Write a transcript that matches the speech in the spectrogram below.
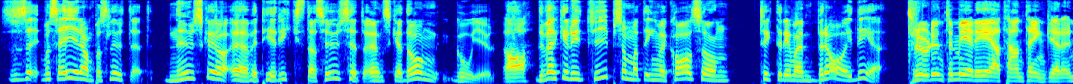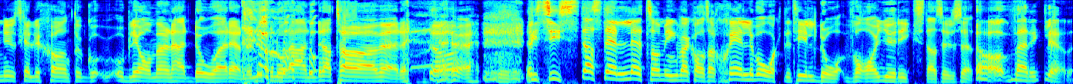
så, vad säger han på slutet? Nu ska jag över till riksdagshuset och önska dem god jul. Ja, Det verkar ju typ som att Ingvar Carlsson tyckte det var en bra idé. Tror du inte med det att han tänker nu ska det bli skönt att gå och bli av med den här dåren, nu får några andra ta över. Ja. det sista stället som Ingvar Carlsson själv åkte till då var ju riksdagshuset. Ja, verkligen.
